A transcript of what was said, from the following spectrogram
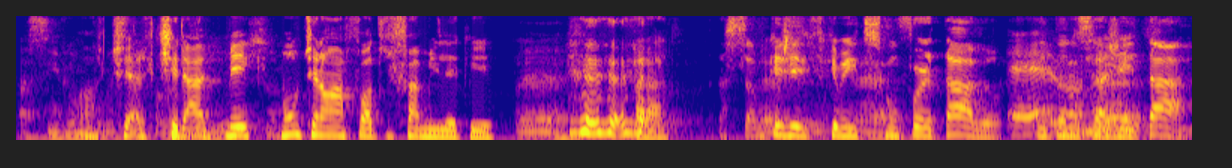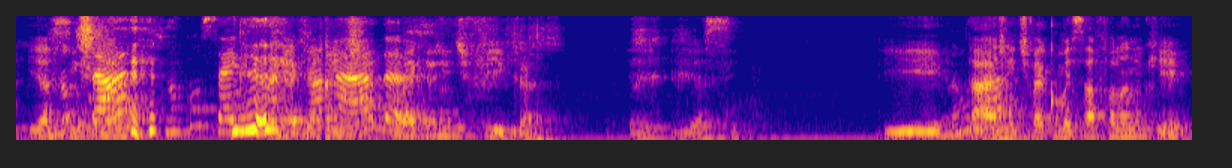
assim, vamos Ó, tirar, meio isso. vamos tirar uma foto de família aqui. É, Parado. Sabe que É, a gente fica meio é. desconfortável? É, tentando se ajeitar? E assim, não dá, é- gente não consegue Como é, que a planejar gente, nada. como é que a gente fica? E, e assim. E Não tá, dá. a gente vai começar falando o quê?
